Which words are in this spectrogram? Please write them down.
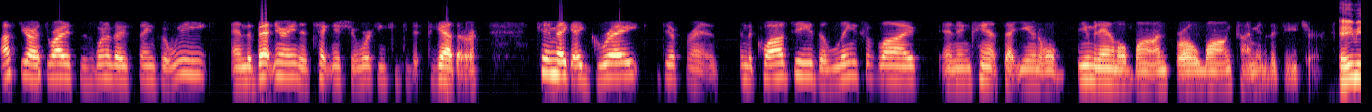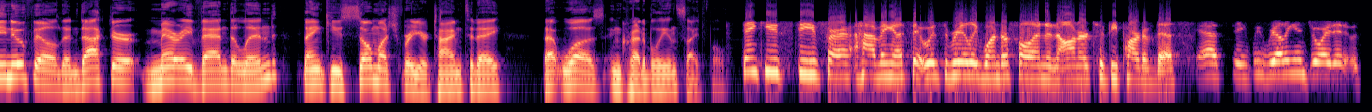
osteoarthritis is one of those things that we and the veterinarian and the technician working together can make a great difference in the quality, the length of life, and enhance that human animal bond for a long time into the future. Amy Newfield and Dr. Mary Van de Linde, thank you so much for your time today. That was incredibly insightful. Thank you, Steve, for having us. It was really wonderful and an honor to be part of this. Yeah, Steve, we really enjoyed it. It was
